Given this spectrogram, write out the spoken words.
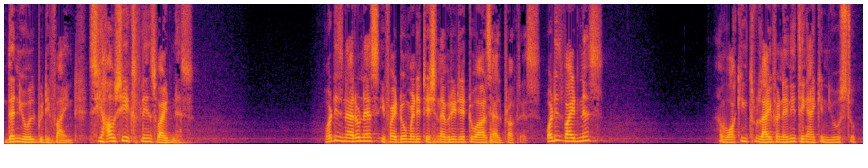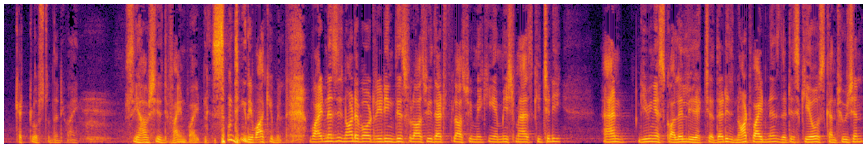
then you will be defined. See how she explains wideness. What is narrowness? If I do meditation every day, two hours, I'll progress. What is wideness? I'm walking through life and anything I can use to get close to the divine. See how she has defined wideness. Something remarkable. Wideness is not about reading this philosophy, that philosophy, making a mishmash, kichadi, and giving a scholarly lecture. That is not wideness, that is chaos, confusion,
